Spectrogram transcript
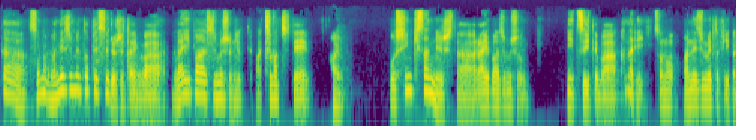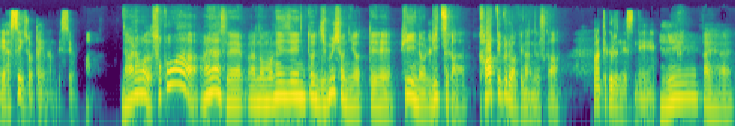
ただ、そのマネジメント手数料自体は、ライバー事務所によってまちまちで、はい。新規参入したライバー事務所については、かなりそのマネジメントフィーが安い状態なんですよ。なるほど。そこは、あれなんですね。あの、マネジメント事務所によって、フィーの率が変わってくるわけなんですか？変わってくるんですね。へえ、はいはい。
